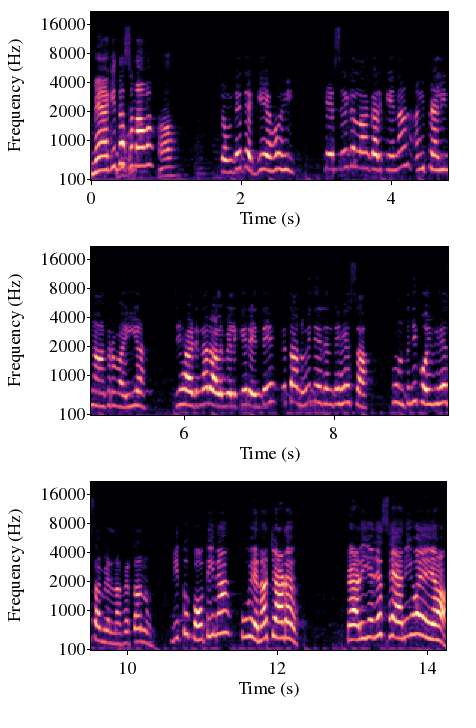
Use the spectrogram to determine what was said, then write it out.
ਮੈਂ ਕੀ ਦੱਸਣਾ ਵਾ? ਆਹ। ਚਾਹੁੰਦੇ ਤੇ ਅੱਗੇ ਇਹੋ ਹੀ। ਹਿੱਸੇ ਗੱਲਾਂ ਕਰਕੇ ਨਾ ਅਸੀਂ ਪਹਿਲੀ ਨਾ ਕਰਵਾਈ ਆ। ਜੇ ਸਾਡੇ ਨਾਲ ਰਲ ਮਿਲ ਕੇ ਰਹਿੰਦੇ ਤੇ ਤੁਹਾਨੂੰ ਵੀ ਦੇ ਦਿੰਦੇ ਹਿੱਸਾ। ਹੁਣ ਤੇ ਨਹੀਂ ਕੋਈ ਵੀ ਹਿੱਸਾ ਮਿਲਣਾ ਫਿਰ ਤੁਹਾਨੂੰ। ਨਹੀਂ ਤੂੰ ਬਹੁਤੀ ਨਾ ਭੂਵੇ ਨਾ ਚੜ। ਪੈਲੀ ਅਜੇ ਸਿਆਣੀ ਨਹੀਂ ਹੋਏ ਆ।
